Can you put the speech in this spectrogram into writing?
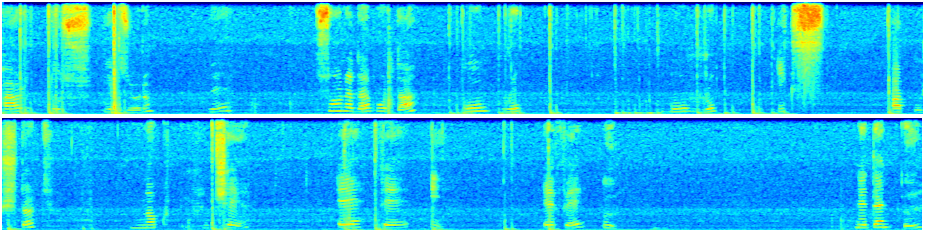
Pardus yazıyorum. Ve sonra da burada grup grup X 64 nok Ç E F I E F I neden I?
